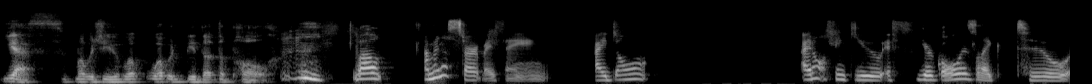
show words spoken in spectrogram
Yes. What would you, what, what would be the, the pull? well, I'm going to start by saying I don't I don't think you if your goal is like to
